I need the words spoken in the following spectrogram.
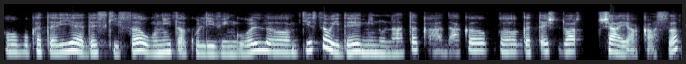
O bucătărie deschisă, unită cu livingul, uh, este o idee minunată ca dacă uh, gătești doar ceai acasă.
